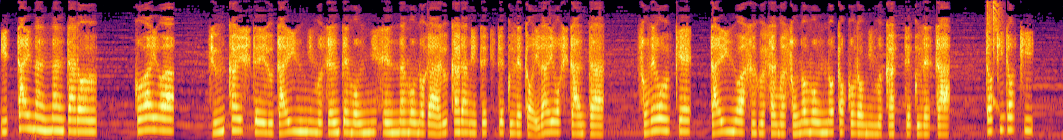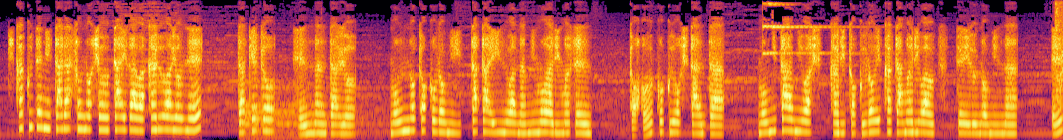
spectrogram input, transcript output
一体何なんだろう。怖いわ。巡回している隊員に無線で門に変なものがあるから見てきてくれと依頼をしたんだ。それを受け、隊員はすぐさまその門のところに向かってくれた。ドキドキ。近くで見たらその正体がわかるわよねだけど、変なんだよ。門のところに行った隊員は何もありません。と報告をしたんだ。モニターにはしっかりと黒い塊は映っているのにな。え？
